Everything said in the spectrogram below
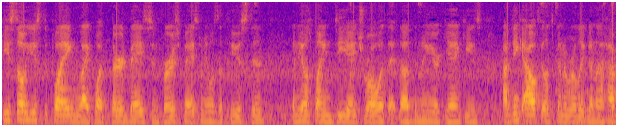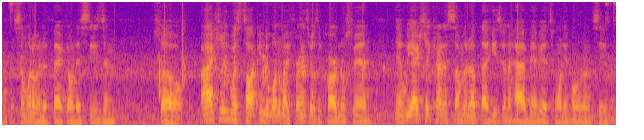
he's so used to playing like what third base and first base when he was with Houston, and he was playing DH role with the, the New York Yankees. I think outfield's gonna really gonna have somewhat of an effect on his season. So I actually was talking to one of my friends who was a Cardinals fan, and we actually kind of summed it up that he's gonna have maybe a 20 home run season.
